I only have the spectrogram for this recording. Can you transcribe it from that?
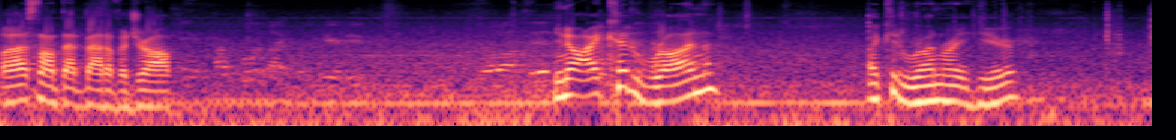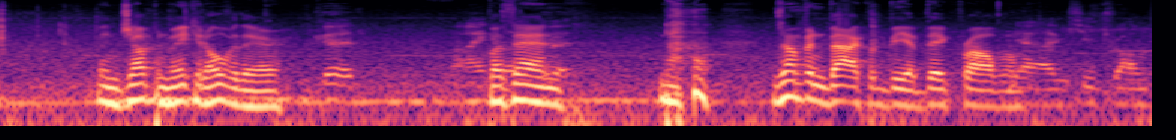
Well, that's not that bad of a drop. Hey, parkour like over here, dude. Go off this. You know, I could run. I could run right here and jump and make it over there. Good. But then- good. Jumping back would be a big problem. Yeah, a huge problem.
